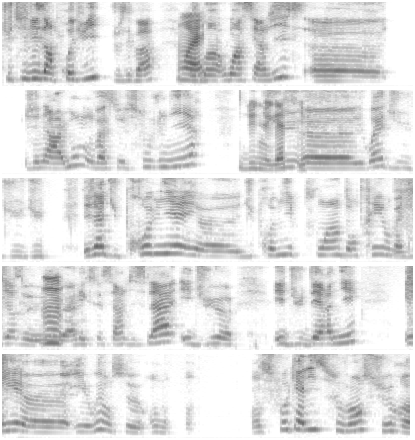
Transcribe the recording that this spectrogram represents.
tu utilises un produit je sais pas ou, un, service généralement on va se souvenir du négatif ouais du, du, du, déjà du premier du premier point d'entrée on va dire de Mm. avec ce service là et du et du dernier et, et oui on se on, on- on se focalise souvent sur,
